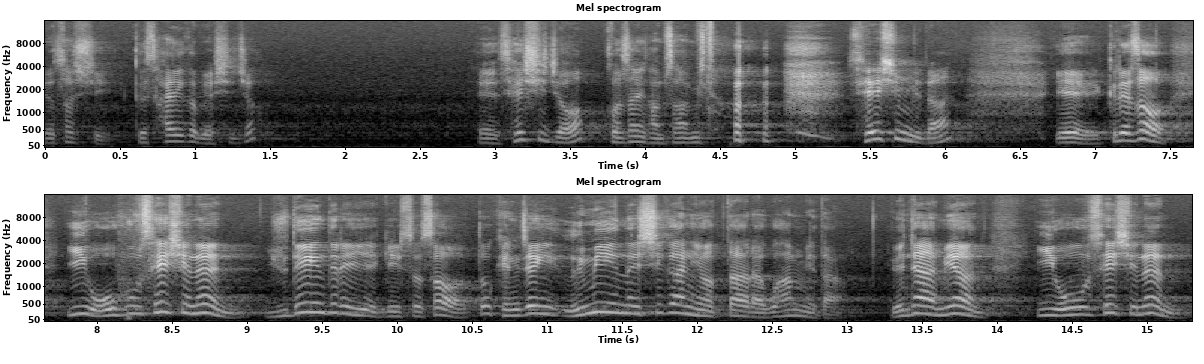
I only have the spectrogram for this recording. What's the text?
6시. 그 사이가 몇 시죠? 네, 3시죠. 권사님 감사합니다. 3시입니다. 예, 그래서 이 오후 3시는 유대인들에게 있어서 또 굉장히 의미 있는 시간이었다라고 합니다. 왜냐하면 이 오후 3시는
